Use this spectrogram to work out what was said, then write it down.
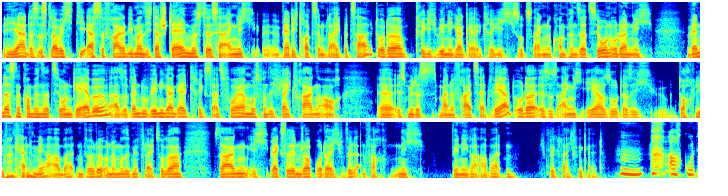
Ja, das ist, glaube ich, die erste Frage, die man sich da stellen müsste, ist ja eigentlich, äh, werde ich trotzdem gleich bezahlt oder kriege ich weniger Geld? Kriege ich sozusagen eine Kompensation oder nicht? Wenn das eine Kompensation gäbe, also wenn du weniger Geld kriegst als vorher, muss man sich vielleicht fragen auch, äh, ist mir das meine Freizeit wert oder ist es eigentlich eher so, dass ich doch lieber gerne mehr arbeiten würde und dann muss ich mir vielleicht sogar sagen, ich wechsle den Job oder ich will einfach nicht weniger arbeiten. Ich will gleich viel Geld. Hm, auch gut.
